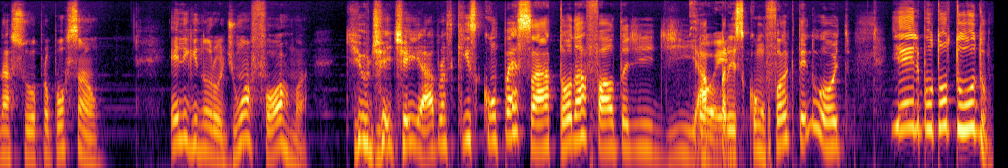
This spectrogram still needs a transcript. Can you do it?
na sua proporção. Ele ignorou de uma forma que o J.J. Abrams quis compensar toda a falta de, de Foi. apreço com o fã que tem no 8. E aí ele botou tudo.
